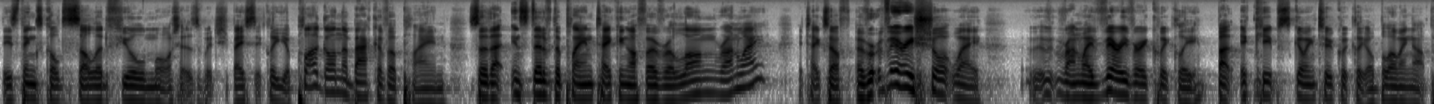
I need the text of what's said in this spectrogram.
these things called solid fuel mortars, which basically you plug on the back of a plane so that instead of the plane taking off over a long runway, it takes off over a very short way, runway very, very quickly, but it keeps going too quickly or blowing up.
